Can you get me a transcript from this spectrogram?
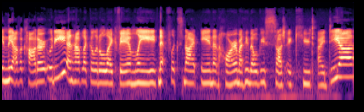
in the avocado hoodie and have like a little like family Netflix night in at home. I think that would be such a cute idea.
